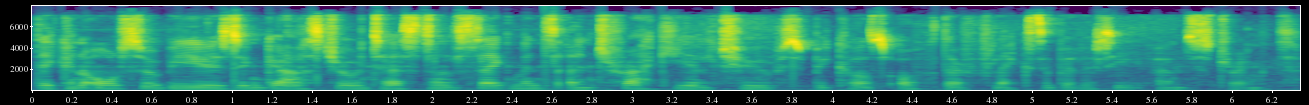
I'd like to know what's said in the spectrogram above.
They can also be used in gastrointestinal segments and tracheal tubes because of their flexibility and strength.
